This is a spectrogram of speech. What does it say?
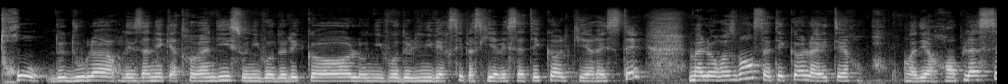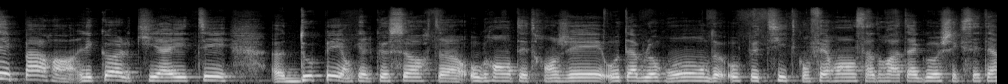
trop de douleur les années 90 au niveau de l'école, au niveau de l'université, parce qu'il y avait cette école qui est restée. Malheureusement, cette école a été, on va dire, remplacée par l'école qui a été euh, dopée en quelque sorte euh, aux grands étrangers, aux tables rondes, aux petites conférences à droite, à gauche, etc.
